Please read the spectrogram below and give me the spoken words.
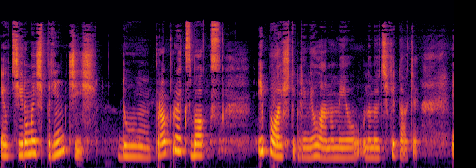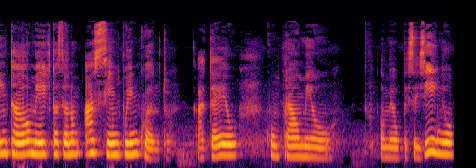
Eu tiro umas prints do próprio Xbox e posto, entendeu? Lá no meu no meu TikTok. Então, meio que tá sendo assim por enquanto. Até eu comprar o meu o meu PCzinho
